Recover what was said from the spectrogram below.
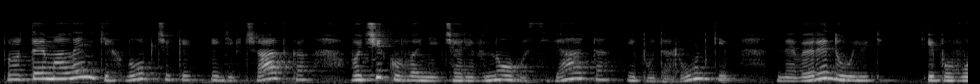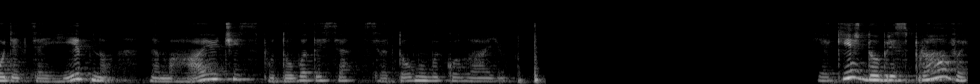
Проте маленькі хлопчики і дівчатка в очікуванні чарівного свята і подарунків не виридують і поводяться гідно, намагаючись сподобатися Святому Миколаю. Які ж добрі справи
